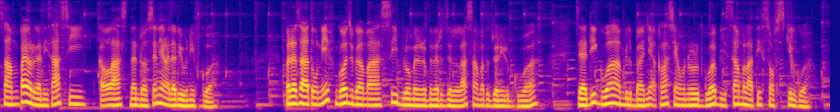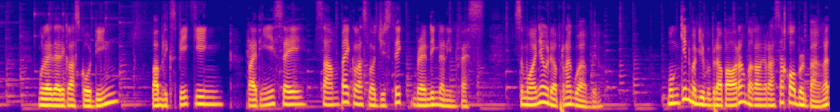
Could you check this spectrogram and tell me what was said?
sampai organisasi, kelas, dan dosen yang ada di univ gue. Pada saat univ, gue juga masih belum benar-benar jelas sama tujuan hidup gue, jadi gue ambil banyak kelas yang menurut gue bisa melatih soft skill gue. Mulai dari kelas coding, public speaking, writing essay, sampai kelas logistik, branding, dan invest. Semuanya udah pernah gue ambil. Mungkin bagi beberapa orang bakal ngerasa kok berat banget,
